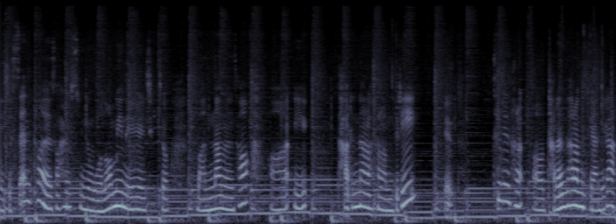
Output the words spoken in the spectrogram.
이제 센터에서 할 수 있는 원어민을 직접 만나면서 아, 이 다른 나라 사람들이 틀린 사람, 어, 다른 사람들이 아니라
